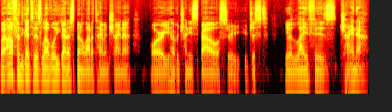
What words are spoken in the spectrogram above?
But often to get to this level, you got to spend a lot of time in China, or you have a Chinese spouse, or you're just your life is China.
